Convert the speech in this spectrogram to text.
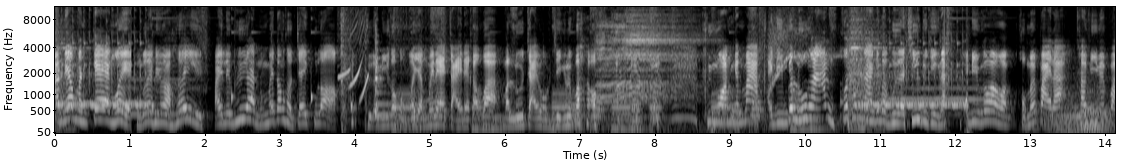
อันเนี้ยมันแกล้งเว้ย ผมก็เลยพิมพ์ว่า เฮ้ย ไปเลยเพื่อน ไม่ต้องสนใจกูหรอก คืออันนี้ก็ผมก็ยังไม่แน่ใจนะครับว่ามันรู้ใจผมจริงหรือเปล่า คืองอนกันมาก ไอ้ดีมก็รู้งานเขาทำงานกันแบบมืออาชีพจริงๆนะ ไอ้ดีมก็มาบอกผมไม่ไปละ ถ้าพี่ไม่ไป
